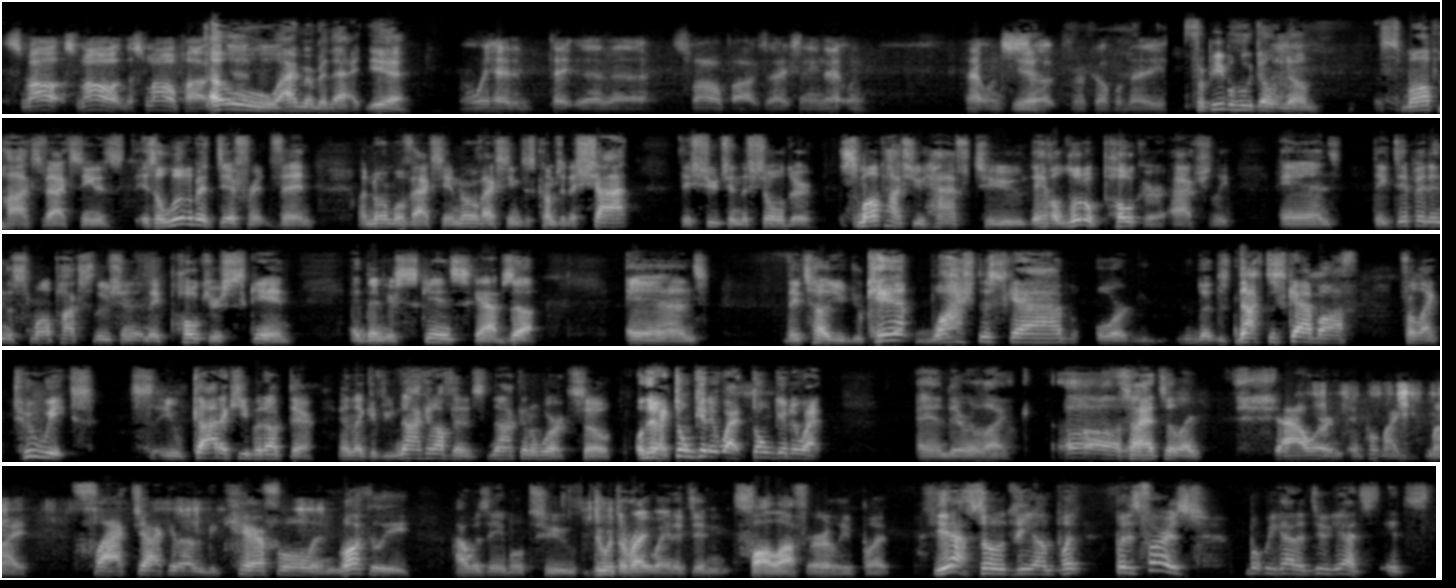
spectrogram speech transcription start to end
Small, small, the smallpox. Oh, I remember that. Yeah. when we had to take that uh, smallpox vaccine, that one, that one Yeah. sucked for a couple days. For people who don't know, smallpox vaccine is is a little bit different than a normal vaccine. A normal vaccine just comes in a shot. They shoot you in the shoulder. Smallpox, you have to. They have a little poker actually, and they dip it in the smallpox solution and they poke your skin, and then your skin scabs up, and they tell you you can't wash the scab or the, knock the scab off for like two weeks. So you've got to keep it up there, and like if you knock it off, then it's not going to work. So, oh, they're like, don't get it wet, don't get it wet, and they were like, oh, so I had to like shower and, and put my my flak jacket on, and be careful, and luckily I was able to do it the right way, and it didn't fall off early. But yeah, so the um, but but as far as what we got to do, yeah, it's it's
